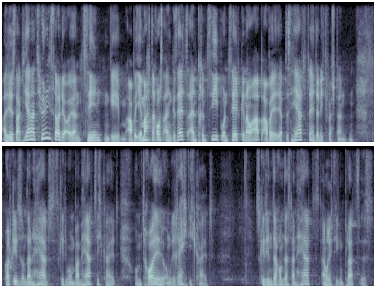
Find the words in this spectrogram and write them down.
Also ihr sagt, ja, natürlich sollt ihr euren Zehnten geben, aber ihr macht daraus ein Gesetz, ein Prinzip und zählt genau ab, aber ihr habt das Herz dahinter nicht verstanden. Gott geht es um dein Herz, es geht ihm um Barmherzigkeit, um Treue, um Gerechtigkeit. Es geht ihm darum, dass dein Herz am richtigen Platz ist.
